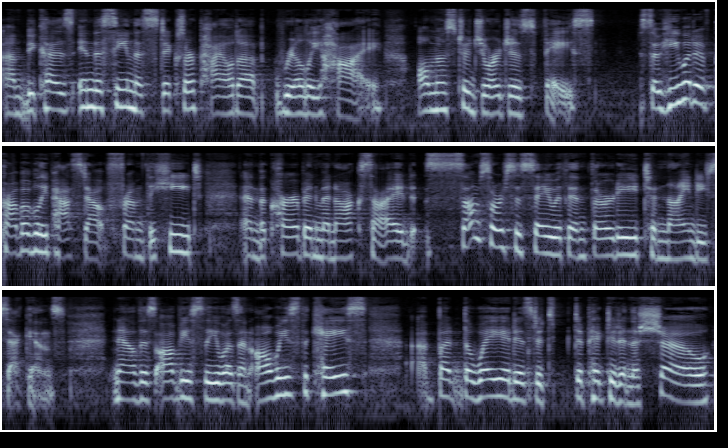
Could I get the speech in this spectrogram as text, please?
um, because in the scene, the sticks are piled up really high, almost to George's face. So he would have probably passed out from the heat and the carbon monoxide, some sources say within 30 to 90 seconds. Now, this obviously wasn't always the case, but the way it is de- depicted in the show,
